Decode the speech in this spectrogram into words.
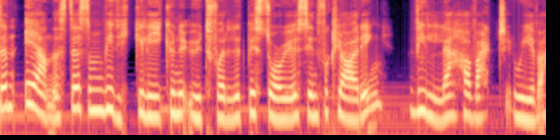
Den eneste som virkelig kunne utfordret Pistorius sin forklaring, ville ha vært Riva.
